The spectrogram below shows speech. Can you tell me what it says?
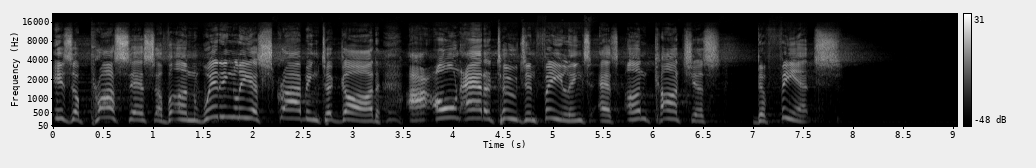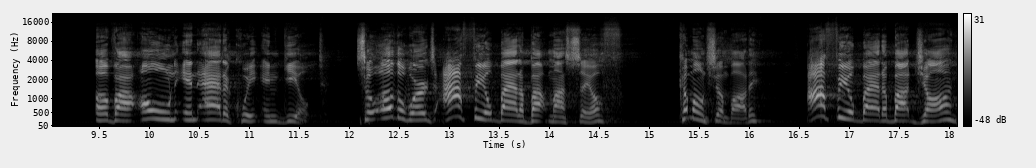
is a process of unwittingly ascribing to God our own attitudes and feelings as unconscious defense of our own inadequacy and guilt. So, other words, I feel bad about myself. Come on, somebody. I feel bad about John.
